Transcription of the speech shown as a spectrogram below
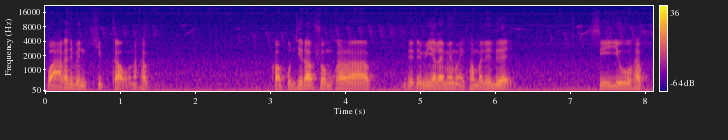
ขวาก็จะเป็นคลิปเก่านะครับ ขอบคุณที่รับชมครับ เดี๋ยวจะมีอะไรใหม่ ๆ เข้ามาเรื่อยๆ see you ครับ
